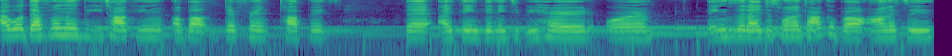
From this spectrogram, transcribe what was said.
I will definitely be talking about different topics that I think that need to be heard or things that I just want to talk about honestly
